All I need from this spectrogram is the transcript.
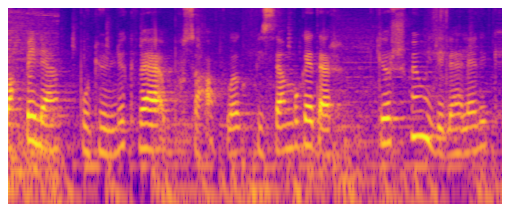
Bax belə, bu günlük və bu saatlıq bizdən bu qədər. Görüşmək ümidi ilə hələlik.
